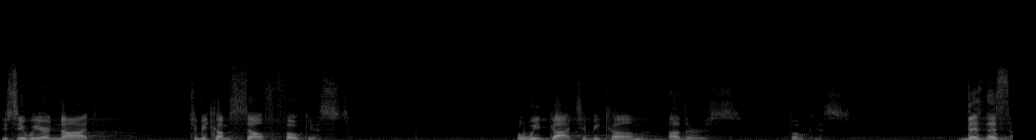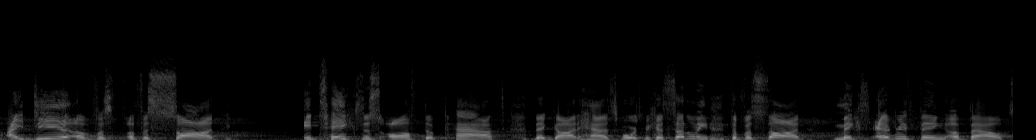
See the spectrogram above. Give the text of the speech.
You see, we are not to become self focused, but we've got to become others focused. This, this idea of a, a facade it takes us off the path that God has for us because suddenly the facade makes everything about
